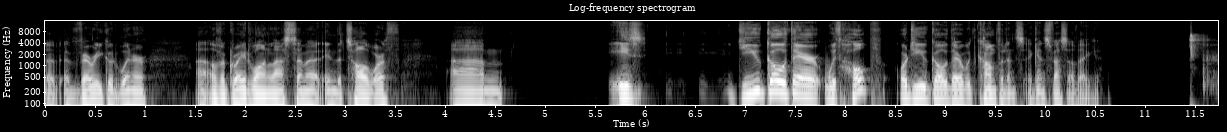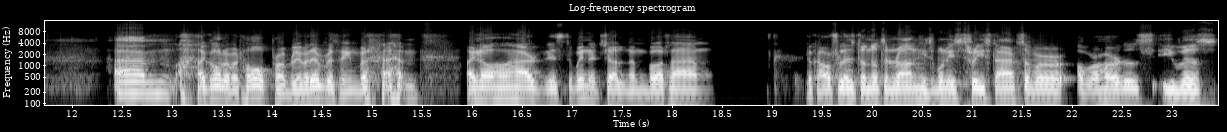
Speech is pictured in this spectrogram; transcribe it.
a, a very good winner uh, of a Grade One last time out in the Tolworth. Um, is do you go there with hope or do you go there with confidence against Facile Vega? Um, I go there with hope, probably with everything, but um, I know how hard it is to win at Cheltenham. But um, look, has done nothing wrong. He's won his three starts over over hurdles. He was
